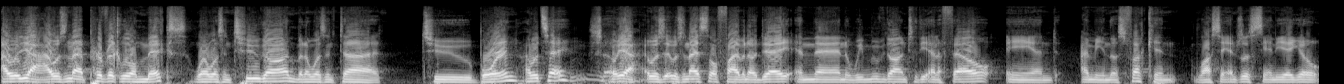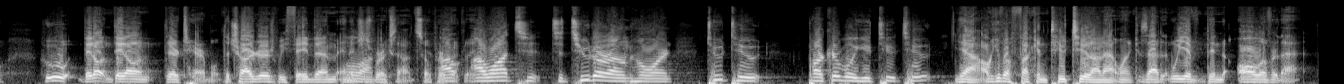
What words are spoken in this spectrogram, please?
I was yeah, I was in that perfect little mix where I wasn't too gone, but I wasn't uh, too boring. I would say. So yeah, it was it was a nice little five and zero day, and then we moved on to the NFL, and I mean those fucking Los Angeles, San Diego, who they don't they don't they're terrible. The Chargers, we fade them, and Hold it just on. works out so I, perfectly. I want to, to toot our own horn. Toot toot. Parker, will you toot toot? yeah, I'll give a fucking toot toot on that one because that we have been all over that.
